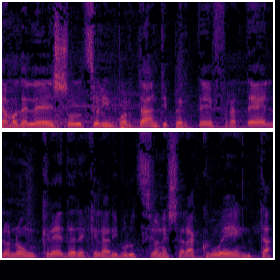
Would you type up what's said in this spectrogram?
Abbiamo delle soluzioni importanti per te, fratello. Non credere che la rivoluzione sarà cruenta.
